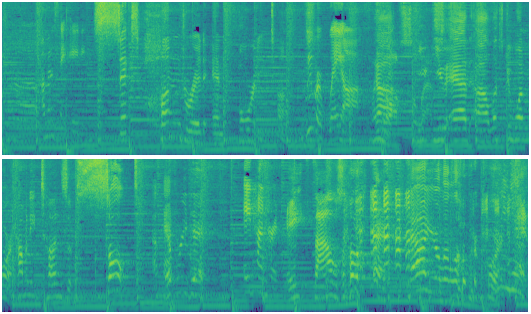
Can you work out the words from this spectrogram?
Uh, I'm gonna say 80. 640 tons. We were way off. Way Uh, off, you, Celeste. you add, uh, let's do one more. How many tons of salt Okay. every day? 800. 8,000. Okay, now you're a little overboard. Dang it.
